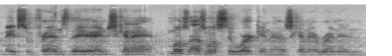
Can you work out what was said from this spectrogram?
I made some friends there and just kind of most I was mostly working. I was kind of running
